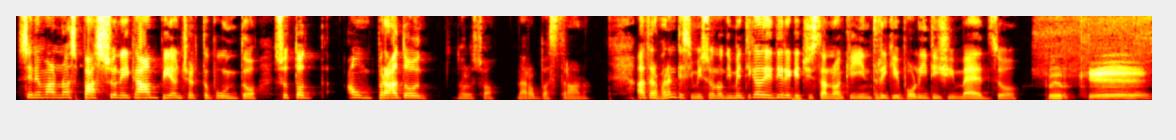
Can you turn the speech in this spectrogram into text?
se ne vanno a spasso nei campi a un certo punto, sotto a un prato, non lo so, una roba strana. Ah, tra parentesi, mi sono dimenticata di dire che ci stanno anche gli intrighi politici in mezzo. Perché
